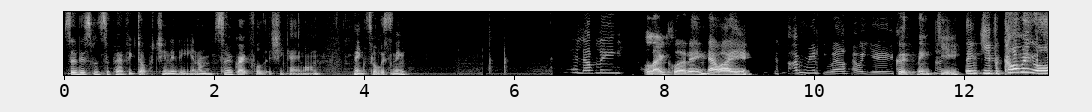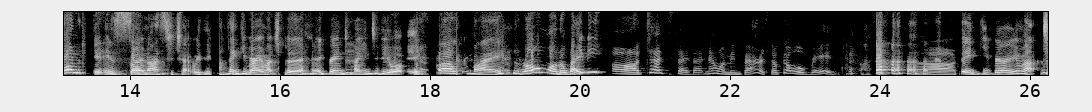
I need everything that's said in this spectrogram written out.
So this was the perfect opportunity, and I'm so grateful that she came on. Thanks for listening. Hello, lovely. Hello, Claudine. How are you? I'm really well. How are you? Good, thank you. Thank you for coming on. It is so nice to chat with you. Thank you very much for agreeing to my interview of you. Oh, look, my role model, baby. Oh, don't say that. Now I'm embarrassed. I'll go all red. oh. Thank you very much.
